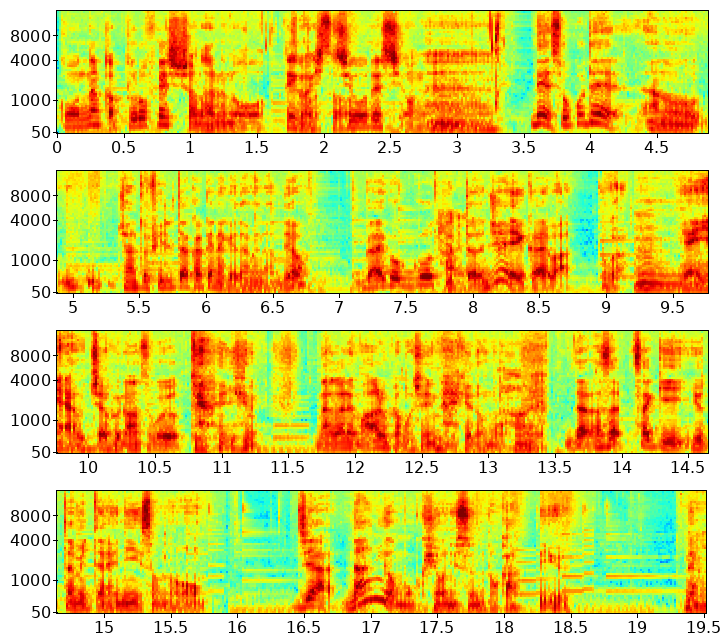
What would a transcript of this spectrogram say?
こうなんかプロフェッショナルの手が必要ですよね。そうそうでそこであのちゃんとフィルターかけなきゃダメなんだよ。外国語って言ったら、はい、じゃあ英会話とか、うん、いやいやうちはフランス語よっていう 流れもあるかもしれないけども、はい、だからささっき言ったみたいにそのじゃあ何を目標にするのかっていう。ね、う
